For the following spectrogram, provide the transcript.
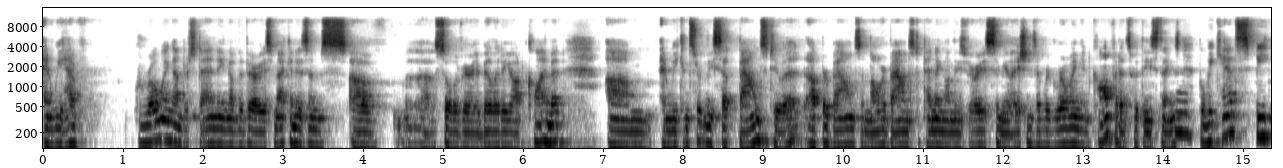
and we have growing understanding of the various mechanisms of uh, solar variability on climate. Um, and we can certainly set bounds to it, upper bounds and lower bounds, depending on these various simulations. And we're growing in confidence with these things. Mm. But we can't speak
